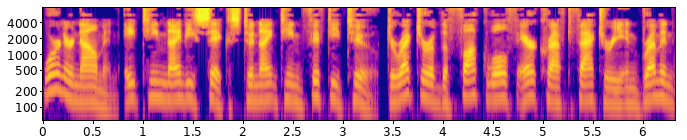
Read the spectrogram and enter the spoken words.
Werner Naumann (1896–1952), director of the Focke-Wulf aircraft factory in Bremen.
